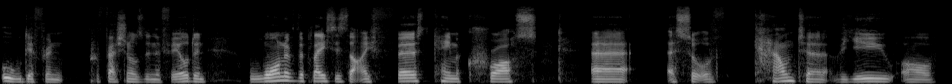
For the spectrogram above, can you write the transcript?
all different professionals in the field. And one of the places that I first came across uh, a sort of counter view of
